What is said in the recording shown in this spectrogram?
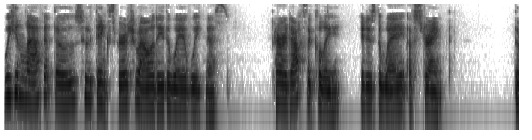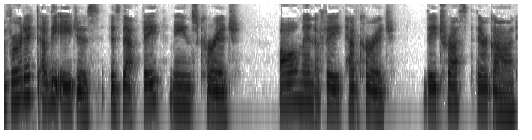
We can laugh at those who think spirituality the way of weakness. Paradoxically, it is the way of strength. The verdict of the ages is that faith means courage. All men of faith have courage. They trust their God.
